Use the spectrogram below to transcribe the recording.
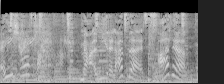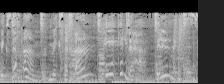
عيشها صح مع أميرة العباس على مكتف أم. مكتف أم هي كلها في المكس.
